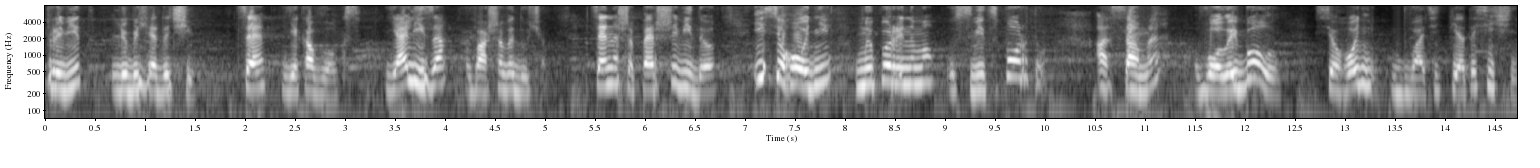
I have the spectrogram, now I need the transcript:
привіт, любі глядачі! Це Яка Влогс. Я Ліза, ваша ведуча. Це наше перше відео. І сьогодні ми поринемо у світ спорту, а саме волейболу. Сьогодні 25 січня.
